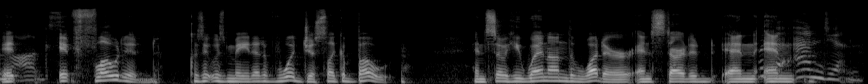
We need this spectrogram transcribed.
It Logs. it floated because it was made out of wood, just like a boat. And so he went on the water and started, and and the engine.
